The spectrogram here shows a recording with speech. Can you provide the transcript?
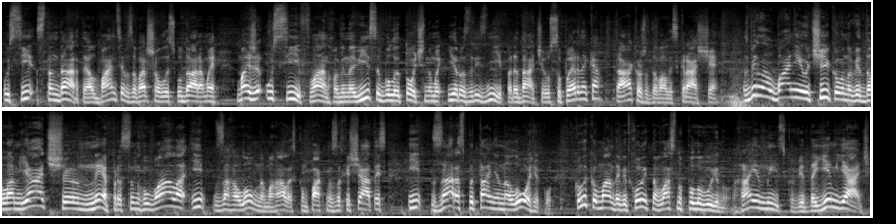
усі стандарти албанців завершувались ударами. Майже усі флангові навіси були точними, і розрізні передачі у суперника також вдавались краще. Збірна Албанії очікувано віддала м'яч, не пресингувала і загалом намагалась компактно захищатись. І зараз питання на логіку: коли команда відходить на власну половину, грає низько, віддає м'яч.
